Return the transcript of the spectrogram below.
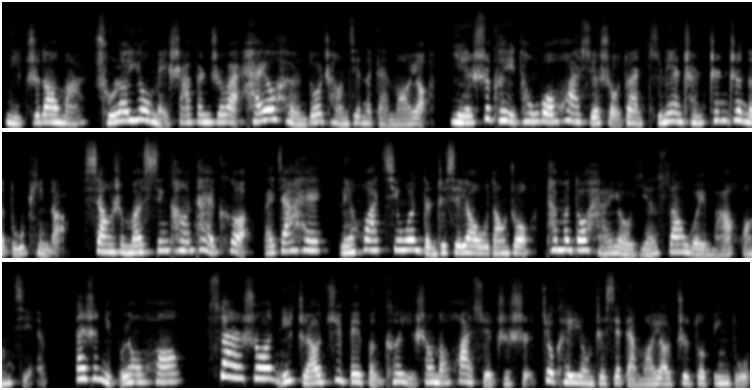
你知道吗？除了右美沙芬之外，还有很多常见的感冒药也是是可以通过化学手段提炼成真正的毒品的，像什么新康泰克、白加黑、莲花清瘟等这些药物当中，它们都含有盐酸伪麻黄碱。但是你不用慌。虽然说你只要具备本科以上的化学知识，就可以用这些感冒药制作冰毒，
